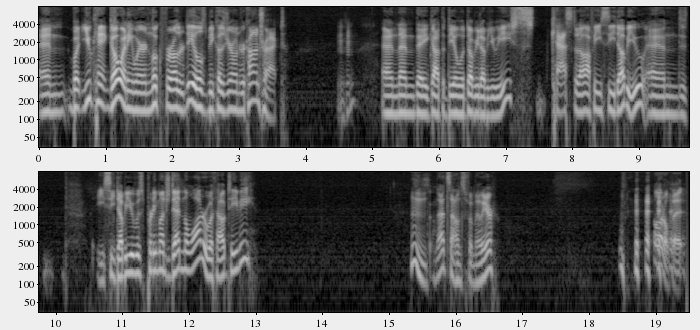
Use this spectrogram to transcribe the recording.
And but you can't go anywhere and look for other deals because you're under contract. hmm And then they got the deal with WWE, cast it off ECW, and ECW was pretty much dead in the water without TV. Hmm, that sounds familiar. A little bit.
